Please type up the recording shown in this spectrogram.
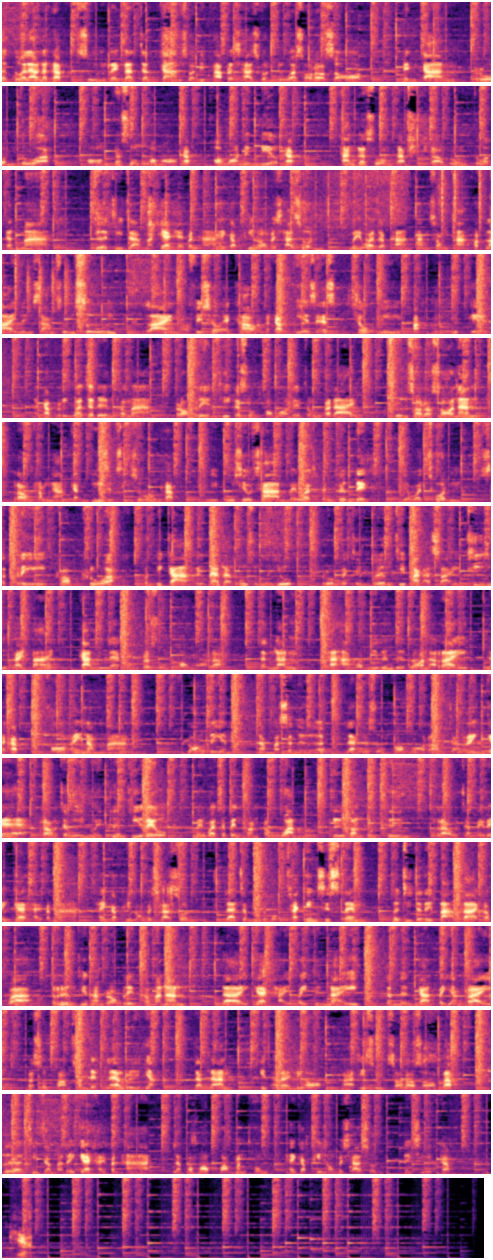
ปิดตัวแล้วนะครับ ศูนย์เร่งรัดจัดการสวัสดิภาพประชาชน หรือว่าสรสเป็นการรวมตัว ของกระทรวงพมครับพมหนึ่งเดียวครับ ทั้งกระทรวงครับเรารวมตัวกันมา เพื่อที่จะมาแก้ไขปัญหาให้กับพี่น้องประชาชน ไม่ว่าจะผ่านทางช่องทางฮอตไลน์ 1300 Line Official Account นะครับ ESS Help Me ปักหมุดหยุดเหตุนะครับหรือว่าจะเดินเข้ามาร้องเรียนที่กระทรวงพมโดยตรงก็ได้ศูนย์สรสนั้นเราทำงานกัน 24 ชั่วโมงครับมีผู้เชี่ยวชาญไม่ว่าจะเป็นเรื่องเด็ก เยาวชน สตรี ครอบครัว คนพิการหรือแม้แต่ผู้สูงอายุ รวมไปถึงเรื่องที่พักอาศัยที่อยู่ภายใต้การดูแลของกระทรวงพมเราดังนั้นถ้าหากว่ามีเรื่องเดือดร้อนอะไรนะครับ ขอให้นำมาร้องเรียนนำมาเสนอ และกระทรวงพมเราจะเร่งแก้ เราจะมีหน่วยเคลื่อนที่เร็ว ไม่ว่าจะเป็นตอนกลางวัน หรือตอนกลางคืน เราจะไปเร่งแก้ไขปัญหาให้กับพี่น้องประชาชน และจะมีระบบ tracking system เพื่อที่จะได้ตามได้ครับว่าเรื่องที่ท่านร้องเรียนเข้ามานั้น ได้แก้ไขไปถึงไหนดำเนินการไปอย่างไรประสบความสำเร็จแล้วหรือยังดังนั้นคิดอะไรไม่ออกมาที่ศูนย์สรสครับ พื่อที่จะมาได้แก้ไขปัญหา แล้วก็มอบความมั่นคงให้กับพี่น้องประชาชนในชีวิตครับโอเคค่ะ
